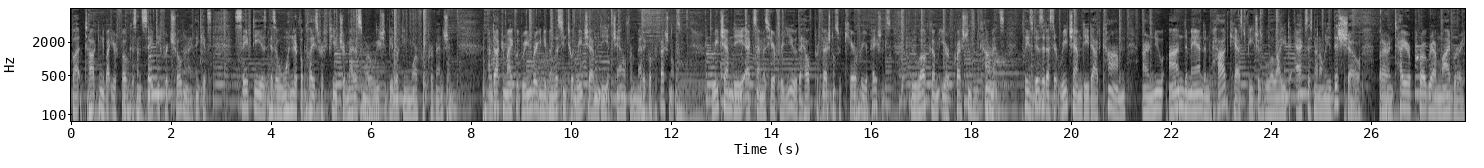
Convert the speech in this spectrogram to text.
but talking about your focus on safety for children. I think it's safety is, is a wonderful place for future medicine where we should be looking more for prevention. I'm Dr. Michael Greenberg, and you've been listening to a ReachMD channel for medical professionals. ReachMD XM is here for you, the health professionals who care for your patients. We welcome your questions and comments. Please visit us at reachmd.com. Our new on demand and podcast features will allow you to access not only this show, but our entire program library,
